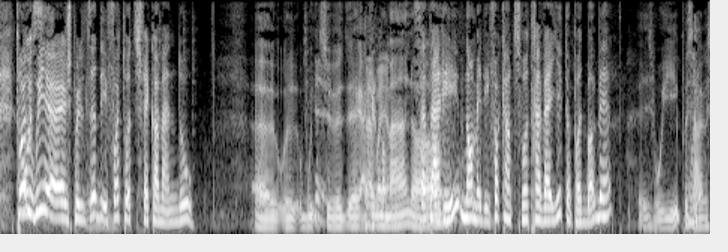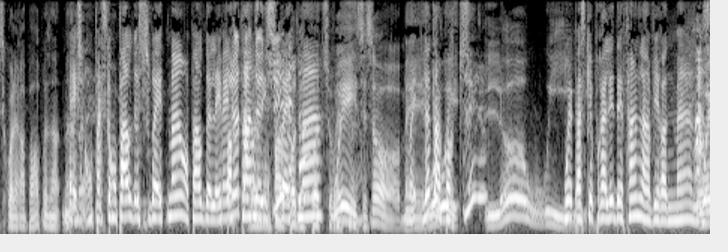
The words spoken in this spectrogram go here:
Toi, Moi Louis, euh, je peux le dire, des fois, toi, tu fais commando. Euh, euh, oui, tu veux dire, à Ben quel voyons. moment, là? Ça t'arrive? Non, mais des fois, quand tu vas travailler, t'as pas de bobette. Euh, Oui, puis ça- c'est quoi le rapport présentement? Ben, on- parce qu'on parle de sous-vêtements, on parle de l'importance des sous-vêtements? oui, c'est ça. Mais, Oui, là, t'en oui, portes-tu, Là, oui. Oui, parce que pour aller défendre l'environnement, Oui,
